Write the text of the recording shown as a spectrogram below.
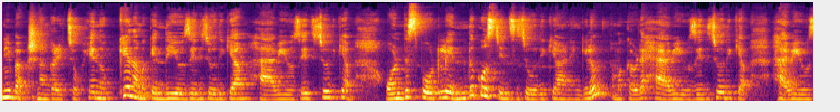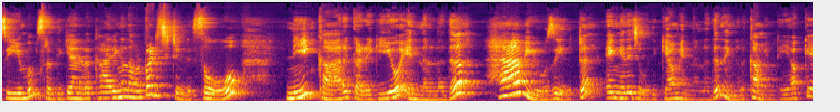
നീ ഭക്ഷണം കഴിച്ചോ എന്നൊക്കെ നമുക്ക് എന്ത് യൂസ് ചെയ്ത് ചോദിക്കാം? ഹാവ് യൂസ് ചെയ്ത് ചോദിക്കാം. ഓൺ ദി സ്പോട്ടിൽ എന്ത് ക്വസ്റ്റ്യൻസ് ചോദിക്കുകയാണെങ്കിലും നമുക്കവിടെ ഹാവ് യൂസ് ചെയ്ത് ചോദിക്കാം. ഹാവ് യൂസ് ചെയ്യുമ്പം ശ്രദ്ധിക്കാനുള്ള കാര്യങ്ങൾ നമ്മൾ പഠിച്ചിട്ടുണ്ട്. സോ നീ കാറ് കഴുകിയോ എന്നുള്ളത് ഹാവ് യൂസ് ചെയ്തിട്ട് എങ്ങനെ ചോദിക്കാം എന്നുള്ളത് നിങ്ങൾ കമന്റ് ചെയ്യുക ഓക്കെ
